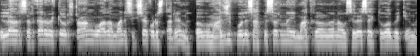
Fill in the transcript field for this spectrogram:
ಇಲ್ಲಾಂದ್ರೆ ಸರ್ಕಾರ ವಕೀಲರು ಸ್ಟ್ರಾಂಗ್ ವಾದ ಮಾಡಿ ಶಿಕ್ಷೆ ಕೊಡಿಸ್ತಾರೇನು ಒಬ್ಬ ಮಾಜಿ ಪೊಲೀಸ್ ಆಫೀಸರ್ನ ಈ ಮಾತುಗಳನ್ನ ನಾವು ಸೀರಿಯಸ್ ಆಗಿ ತಗೋಬೇಕೇನು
